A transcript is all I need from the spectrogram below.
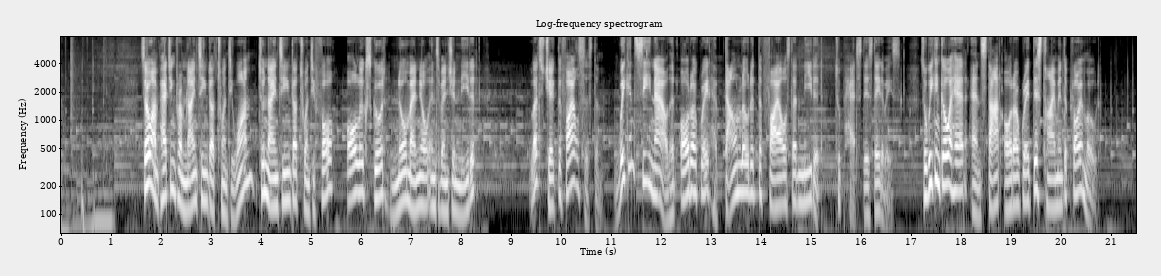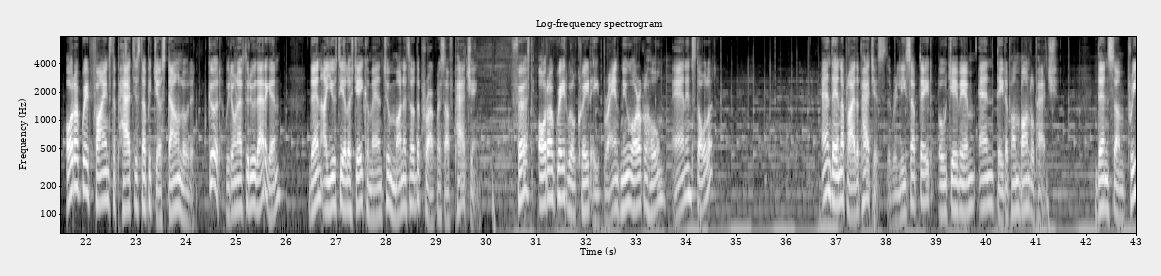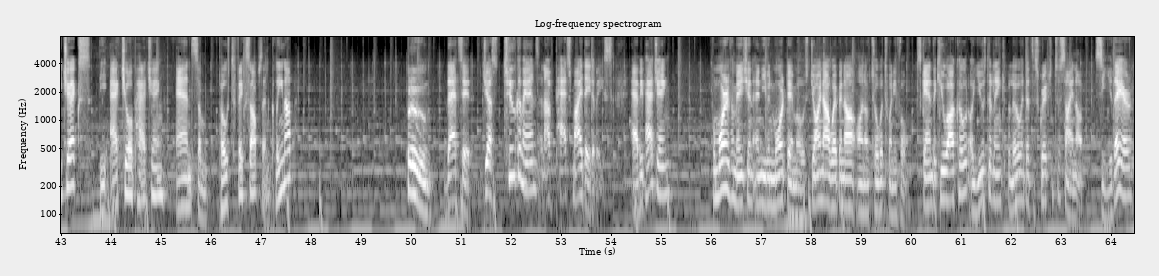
So I'm patching from 19.21 to 19.24, all looks good, no manual intervention needed. Let's check the file system. We can see now that AutoUpgrade have downloaded the files that needed to patch this database. So we can go ahead and start auto upgrade this time in deploy mode. Auto upgrade finds the patches that we just downloaded. Good, we don't have to do that again. Then I use the lsj command to monitor the progress of patching. First, auto upgrade will create a brand new Oracle home and install it. And then apply the patches, the release update, OJVM and Datapump bundle patch then some pre-checks, the actual patching, and some post-fix ups and cleanup. Boom, that's it. Just two commands and I've patched my database. Happy patching! For more information and even more demos, join our webinar on October 24. Scan the QR code or use the link below in the description to sign up. See you there!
